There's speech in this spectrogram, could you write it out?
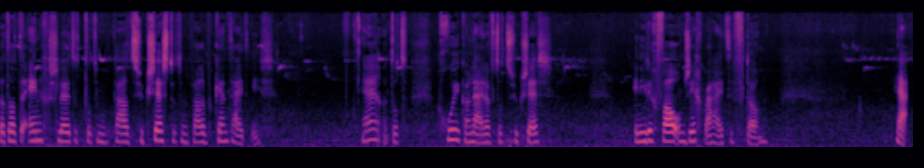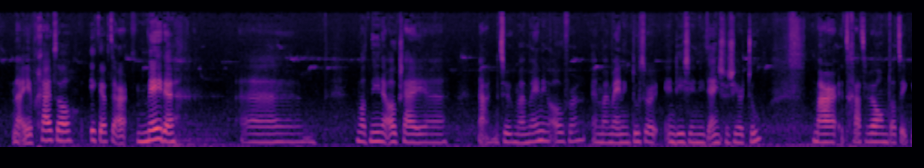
dat dat de enige sleutel tot een bepaald succes, tot een bepaalde bekendheid is. Tot groei kan leiden of tot succes. In ieder geval om zichtbaarheid te vertonen. Ja, nou je begrijpt al, ik heb daar mede, uh, wat Nina ook zei, uh, nou, natuurlijk mijn mening over. En mijn mening doet er in die zin niet eens zozeer toe. Maar het gaat er wel om dat ik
